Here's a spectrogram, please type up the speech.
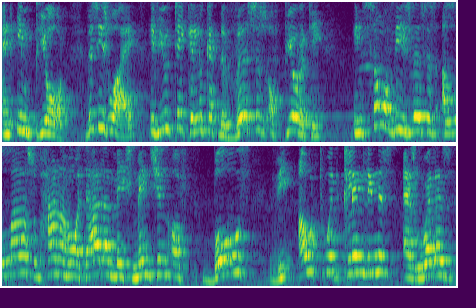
and impure. This is why, if you take a look at the verses of purity, in some of these verses, Allah subhanahu wa ta'ala makes mention of both the outward cleanliness as well as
